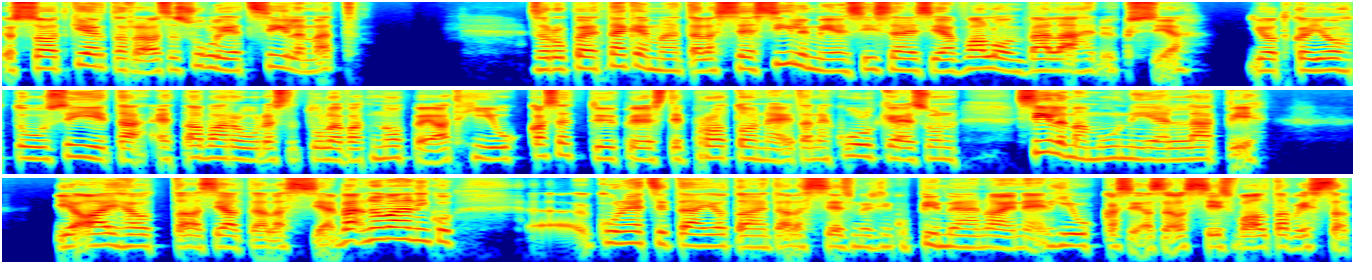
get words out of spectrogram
jos sä oot kiertoradalla, sä suljet silmät, sä rupeat näkemään tällaisia silmien sisäisiä valon välähdyksiä, jotka johtuu siitä, että avaruudesta tulevat nopeat hiukkaset, tyypillisesti protoneita, ne kulkee sun silmämunien läpi ja aiheuttaa siellä tällaisia, no vähän niin kuin äh, kun etsitään jotain tällaisia esimerkiksi niin kuin pimeän aineen hiukkasia sellaisissa siis valtavissa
